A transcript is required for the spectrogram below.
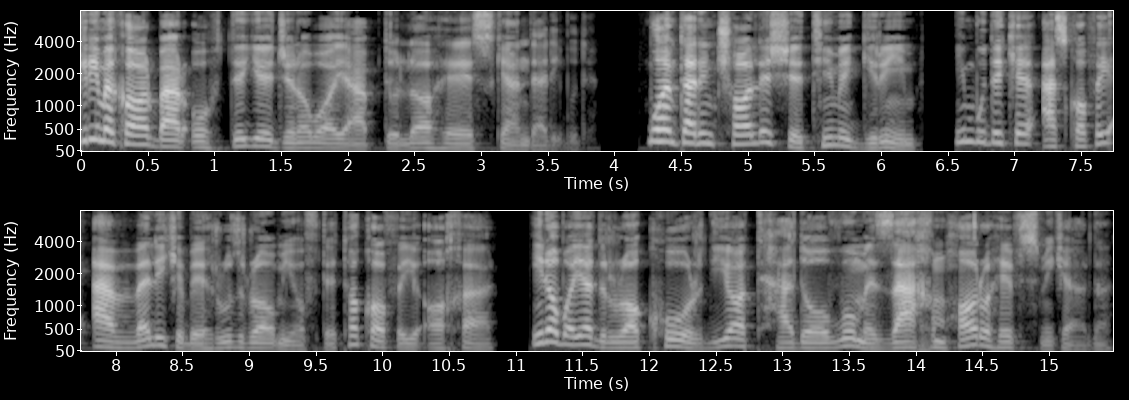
گریم کار بر عهده جناب آقای عبدالله اسکندری بوده. مهمترین چالش تیم گریم این بوده که از کافه اولی که بهروز را میفته تا کافه آخر اینا باید راکورد یا تداوم زخمها رو حفظ می‌کردن.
